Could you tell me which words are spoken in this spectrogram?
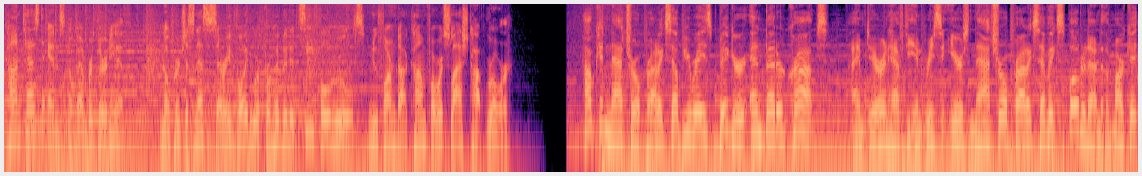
Contest ends November 30th. No purchase necessary, void where prohibited. See full rules. Nufarm.com forward slash top grower. How can natural products help you raise bigger and better crops? I'm Darren Hefty. In recent years, natural products have exploded onto the market,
